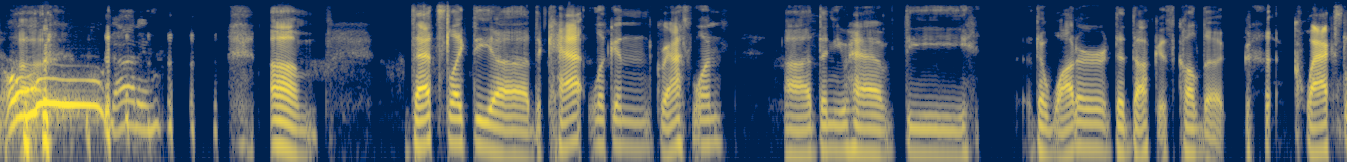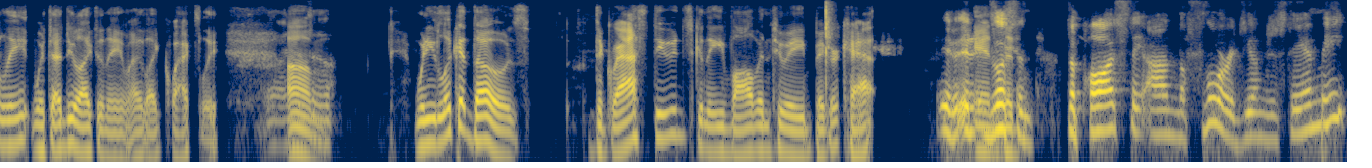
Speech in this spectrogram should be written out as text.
Oh, got him. Um, that's like the uh the cat looking grass one. Uh, then you have the the water the duck is called the Quaxly, which I do like the name. I like Quaxly. Yeah, me Um. When you look at those, the grass dude's gonna evolve into a bigger cat. It, it, and the- listen, the, paws stay on the floor. Do you understand me?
